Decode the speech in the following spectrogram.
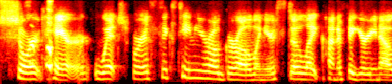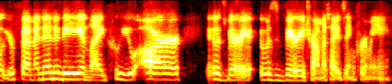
short hair, which for a 16 year old girl, when you're still like kind of figuring out your femininity and like who you are, it was very, it was very traumatizing for me.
